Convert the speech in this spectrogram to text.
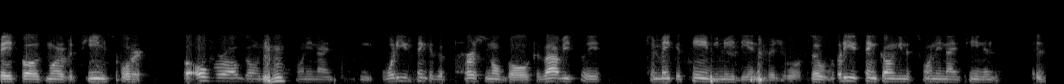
baseball is more of a team sport. But overall, going into Mhm. 2019, what do you think is a personal goal? Because obviously, to make a team, you need the individual. So, what do you think going into 2019 is is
